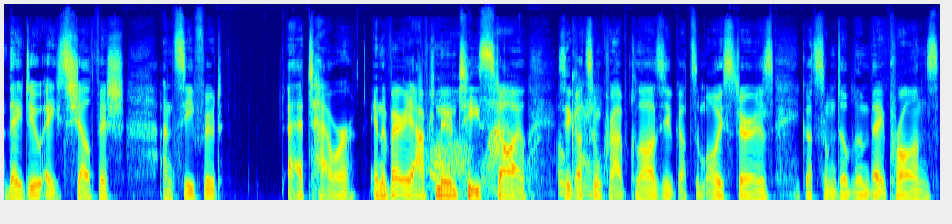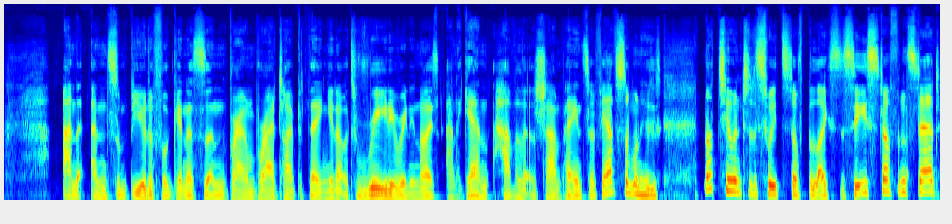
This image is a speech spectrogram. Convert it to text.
they do a shellfish and seafood uh, tower in a very afternoon oh, tea wow. style. So okay. you've got some crab claws, you've got some oysters, you've got some Dublin Bay prawns, and and some beautiful Guinness and brown bread type of thing. You know, it's really really nice. And again, have a little champagne. So if you have someone who's not too into the sweet stuff but likes the sea stuff instead,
